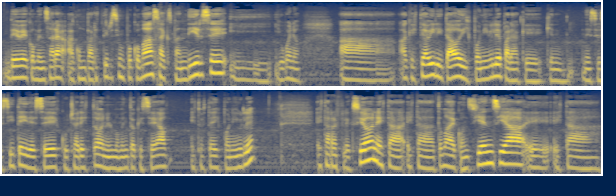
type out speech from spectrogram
debe comenzar a, compartirse un poco más, a expandirse y, bueno, a, que esté habilitado y disponible para que quien necesite y desee escuchar esto en el momento que sea, esto esté disponible. Esta reflexión, esta, esta toma de conciencia, eh, esta...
